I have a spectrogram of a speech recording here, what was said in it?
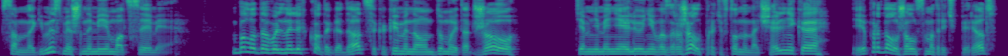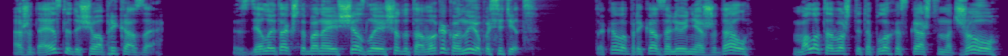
со многими смешанными эмоциями. Было довольно легко догадаться, как именно он думает о Джоу, тем не менее, Лю не возражал против тона начальника и продолжал смотреть вперед, ожидая следующего приказа. «Сделай так, чтобы она исчезла еще до того, как он ее посетит». Такого приказа Лю не ожидал. Мало того, что это плохо скажется на Джоу,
